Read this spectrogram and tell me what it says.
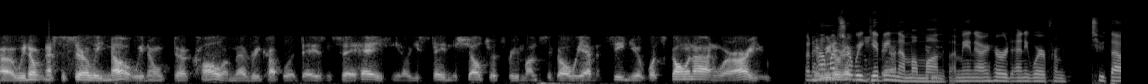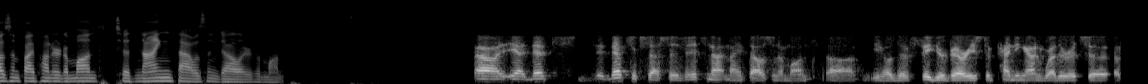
uh, we don't necessarily know. We don't uh, call them every couple of days and say, hey, you know, you stayed in the shelter three months ago. We haven't seen you. What's going on? Where are you? But how much are we giving them a month? I mean, I heard anywhere from two thousand five hundred a month to nine thousand dollars a month. Uh, yeah, that's that's excessive. It's not nine thousand a month. Uh, you know, the figure varies depending on whether it's a, a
